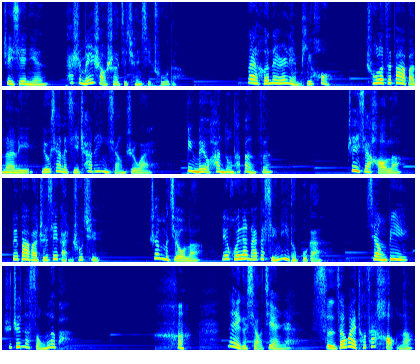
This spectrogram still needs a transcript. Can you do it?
这些年。他是没少设计全喜初的，奈何那人脸皮厚，除了在爸爸那里留下了极差的印象之外，并没有撼动他半分。这下好了，被爸爸直接赶出去，这么久了，连回来拿个行李都不敢，想必是真的怂了吧？哼，那个小贱人死在外头才好呢，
